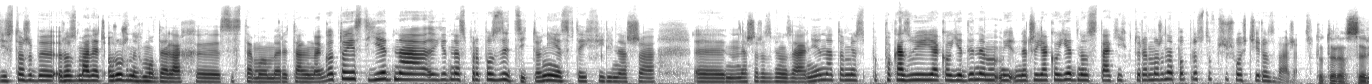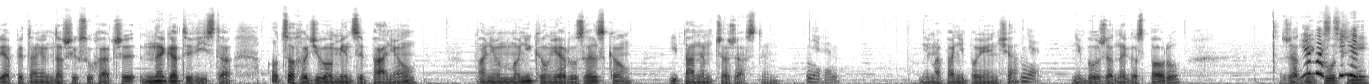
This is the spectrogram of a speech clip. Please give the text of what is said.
jest to, żeby rozmawiać o różnych modelach y, systemu emerytalnego. To jest jedna, jedna z propozycji. To nie jest w tej chwili nasza, y, nasze rozwiązanie, natomiast pokazuje jako jedyne, znaczy jako jedno z takich, które można po prostu w przyszłości rozważać. To teraz seria pytań od naszych słuchaczy. Negatywista. O co chodziło między panią, panią Moniką Jaruzelską, i panem Czarzastym? Nie wiem. Nie ma pani pojęcia? Nie. Nie było żadnego sporu? Żadnej ja kłótni?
